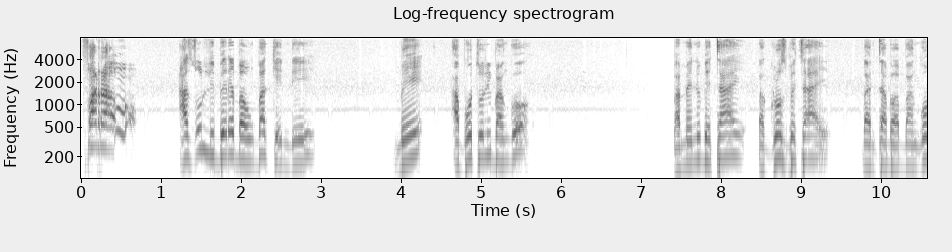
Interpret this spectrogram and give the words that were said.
Pharaon azo libéré bango bakende mais abotoli bango bamenu bétail bagrosse bétail bantaba bango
